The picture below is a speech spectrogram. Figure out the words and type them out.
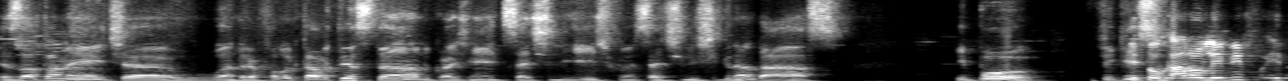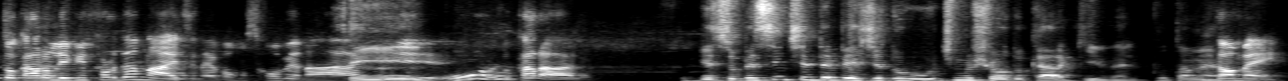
Exatamente. É. O André falou que estava testando com a gente setlist, foi um setlist grandaço. E, pô, fiquei. E tocaram, Living, e tocaram é. Living for the Night, né? Vamos combinar. Sim. Que... do caralho. Fiquei super sentido ter perdido o último show do cara aqui, velho. Puta merda. Também,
